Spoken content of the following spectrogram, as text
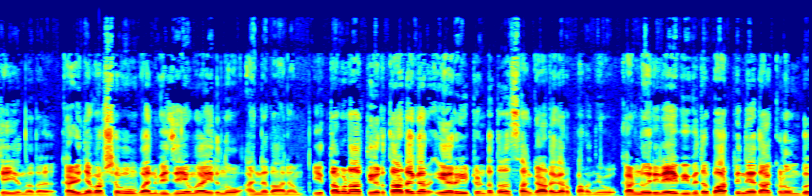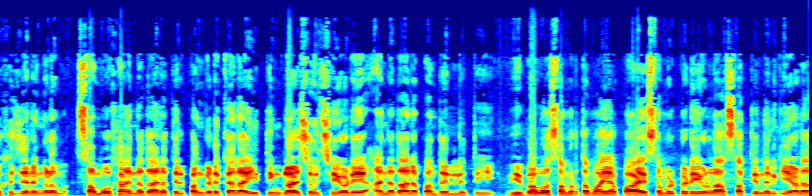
ചെയ്യുന്നത്. കഴിഞ്ഞ വർഷവും വൻ വിജയമായിരുന്നു അന്നദാനം. ഇത്തവണ തീർത്ഥാടകർ ഏറിയിട്ടുണ്ടെന്ന് സംഘാടകർ പറഞ്ഞു. കണ്ണൂരിലെ വിവിധ പാർട്ടി നേതാക്കളും ബഹുജനങ്ങളും സമൂഹ അന്നദാനത്തിൽ പങ്കെടുക്കാനായി തിങ്കളാഴ്ച ഉച്ചയോടെ അന്നദാന പന്തലിലെത്തി. വിഭവ സമൃദ്ധമായ പായസം ഉൾപ്പെടെയുള്ള സത്യം നൽകിയാണ്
